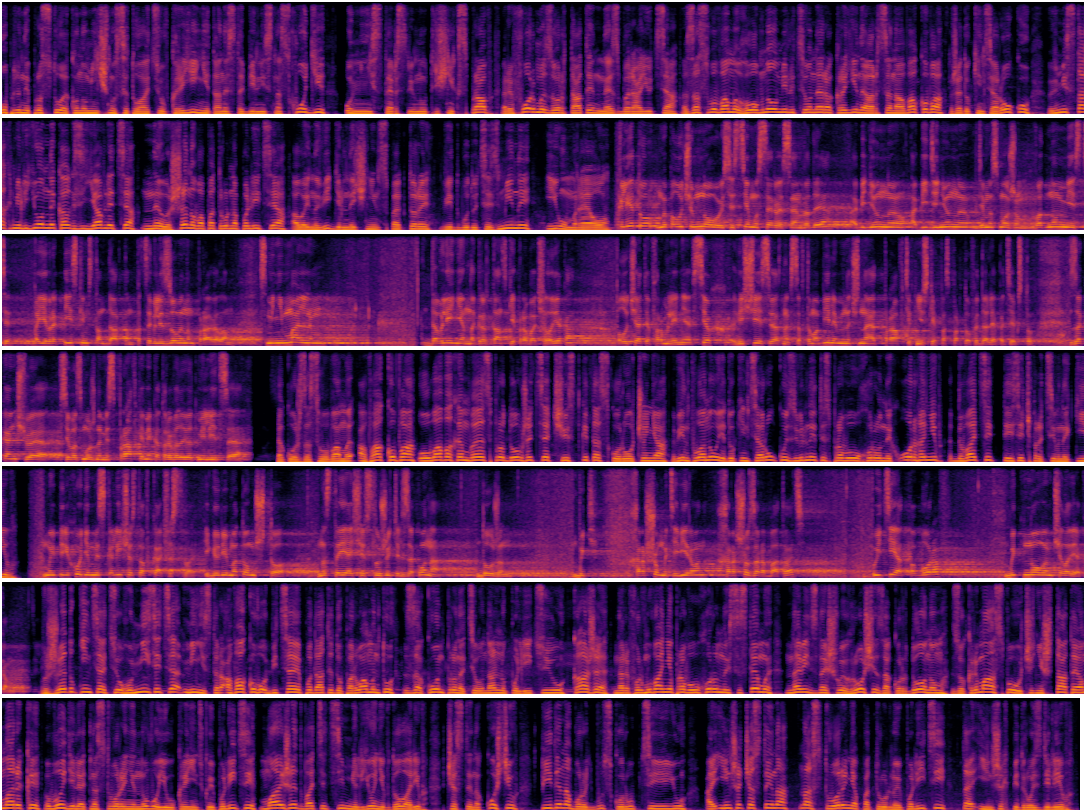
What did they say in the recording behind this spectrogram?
Попри непросту економічну ситуацію в країні та нестабільність на сході, у міністерстві внутрішніх справ реформи згортати не збираються. За словами головного міліціонера країни Арсена Авакова, вже до кінця року в містах-мільйонниках з'являться не лише нова патрульна поліція, але й нові дільничні інспектори. Відбудуться зміни і у МРЕО. К лету мы получим новую систему сервиса МВД, объединенную, объединенную, где мы сможем в одном месте по европейским стандартам, по цивилизованным правилам, с минимальным давлением на гражданские права человека, получать оформление всех вещей, связанных с автомобилями, начиная от прав, технических паспортов и далее по тексту, заканчивая всевозможными справками, которые выдает милиция. Також за словами Авакова, у лавах МВС продовжаться чистки та скорочення. Він планує до кінця року звільнити з правоохоронних органів 20 тисяч працівників. Мы переходим из количества в качество и говорим о том, что настоящий служитель закона должен быть хорошо мотивирован, хорошо зарабатывать, уйти от поборов, быть новым человеком. Вже до кінця цього місяця міністр Аваков обіцяє подати до парламенту закон про національну поліцію. Каже, на реформування правоохоронної системи навіть знайшли гроші за кордоном. Зокрема, Сполучені Штати Америки виділять на створення нової української поліції майже 27 мільйонів доларів. Частина коштів піде на боротьбу з корупцією, а інша частина на створення патрульної поліції та інших підрозділів.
